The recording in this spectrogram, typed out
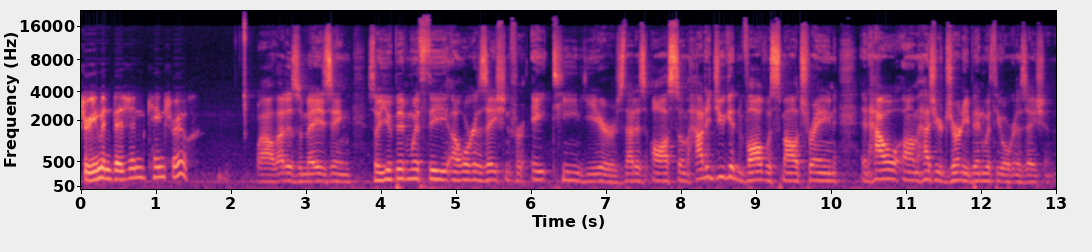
dream and vision came true. Wow, that is amazing. So you've been with the uh, organization for 18 years. That is awesome. How did you get involved with Smile Train, and how um, has your journey been with the organization?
